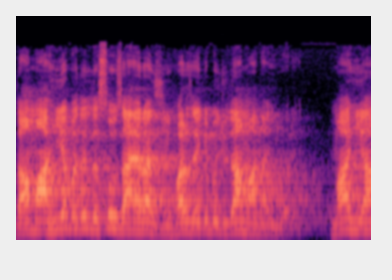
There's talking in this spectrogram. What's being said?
دا ماهیه بدل د سو ځای راځي هر ځای کې به جدا معنی وي ماهیه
